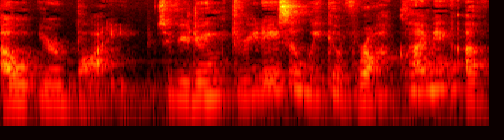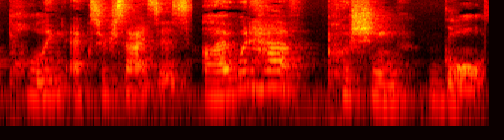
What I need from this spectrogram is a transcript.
out your body. So if you're doing three days a week of rock climbing, of pulling exercises, I would have pushing goals.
